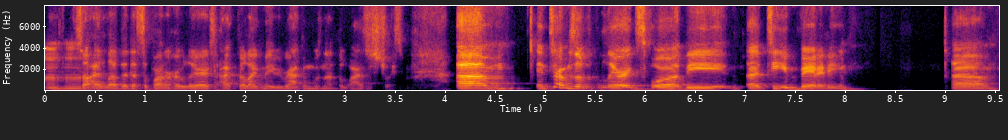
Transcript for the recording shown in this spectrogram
mhm. So I love that that's a part of her lyrics. I feel like maybe rapping was not the wisest choice. Um, in terms of lyrics for the uh, Team Vanity, um,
